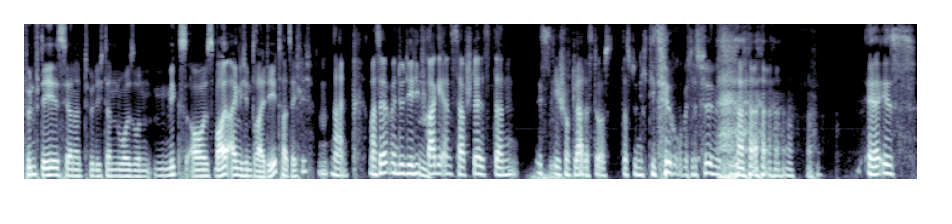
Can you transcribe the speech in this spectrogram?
5D ist ja natürlich dann wohl so ein Mix aus, war eigentlich in 3D tatsächlich? Nein. Marcel, wenn du dir die Hm. Frage ernsthaft stellst, dann ist eh schon klar, dass du, aus, dass du nicht die Zielgruppe des Filmes bist. er ist,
